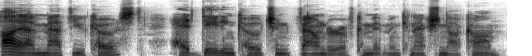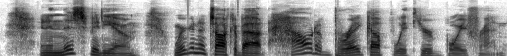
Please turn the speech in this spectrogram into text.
Hi, I'm Matthew Coast, head dating coach and founder of CommitmentConnection.com. And in this video, we're going to talk about how to break up with your boyfriend.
